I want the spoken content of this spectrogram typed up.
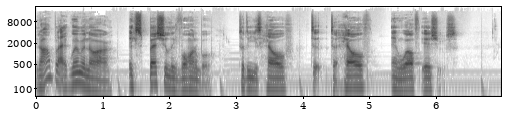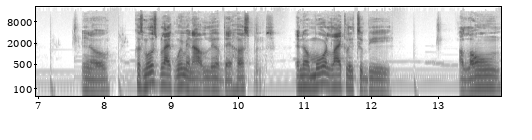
you know, our black women are especially vulnerable to these health, to, to health and wealth issues. You know, because most black women outlive their husbands and are more likely to be alone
